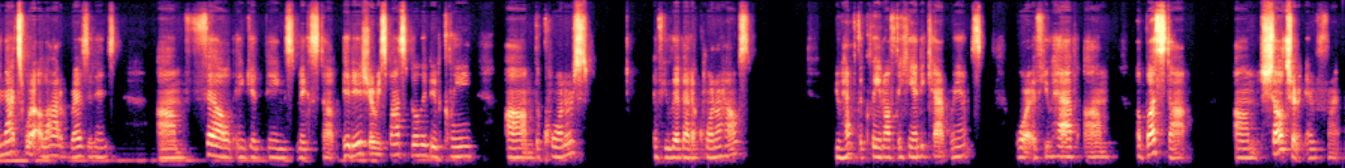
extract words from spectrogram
And that's where a lot of residents um, fail and get things mixed up. It is your responsibility to clean um, the corners if you live at a corner house. you have to clean off the handicap ramps, or if you have um, a bus stop um, shelter in front,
